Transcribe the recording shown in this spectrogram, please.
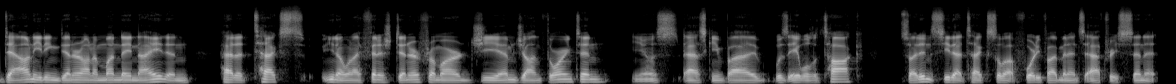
down eating dinner on a Monday night and had a text, you know, when I finished dinner from our GM, John Thorrington, you know, asking if I was able to talk. So I didn't see that text till about 45 minutes after he sent it.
